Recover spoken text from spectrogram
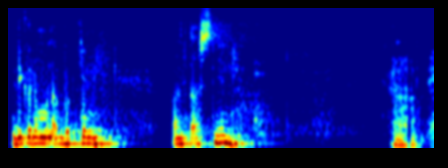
Hindi ko naman abot yan eh. Ang taas niyan eh. Grabe.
